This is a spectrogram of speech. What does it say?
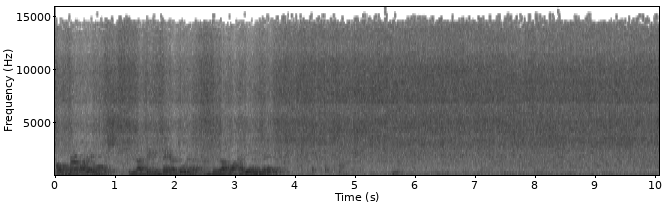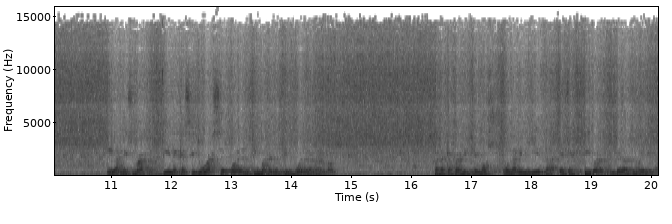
Comprobaremos la temperatura del agua caliente. Y la misma tiene que situarse por encima de los 50 grados para que realicemos una limpieza efectiva de la tubería.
